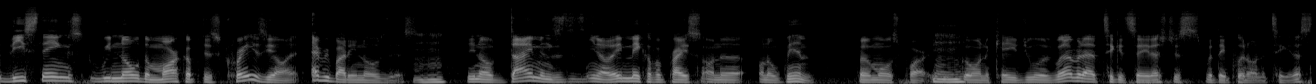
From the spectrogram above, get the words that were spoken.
these things we know the markup is crazy on it. Everybody knows this. Mm-hmm. You know, diamonds. You know, they make up a price on a on a whim for the most part. You mm-hmm. go on the Kay Jewelers, whatever that ticket say. That's just what they put on the ticket. That's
